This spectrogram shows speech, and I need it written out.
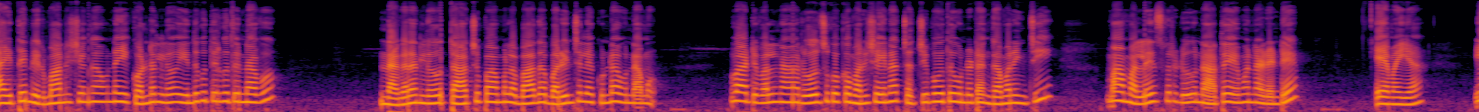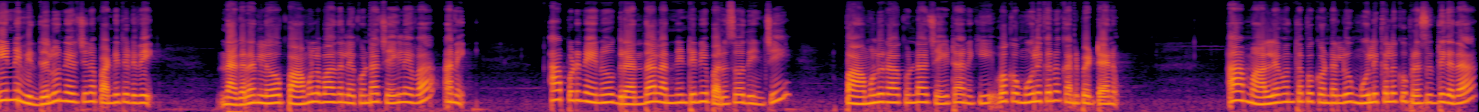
అయితే నిర్మానుష్యంగా ఉన్న ఈ కొండల్లో ఎందుకు తిరుగుతున్నావు? నగరంలో తాచుపాముల బాధ భరించలేకుండా ఉన్నాము. వాటి వలన రోజుకొక మనిషి అయినా చచ్చిపోతూ ఉండటం గమనించి మా మల్లేశ్వరుడు నాతో ఏమన్నాడంటే ఏమయ్యా ఇన్ని విద్యలు నేర్చిన పండితుడివి. నగరంలో పాముల బాధ లేకుండా చేయలేవా అని. అప్పుడు నేను గ్రంథాలన్నింటినీ పరిశోధించి పాములు రాకుండా చేయటానికి ఒక మూలికను కనిపెట్టాను. ఆ మాల్యవంతపు కొండలు మూలికలకు ప్రసిద్ధి కదా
